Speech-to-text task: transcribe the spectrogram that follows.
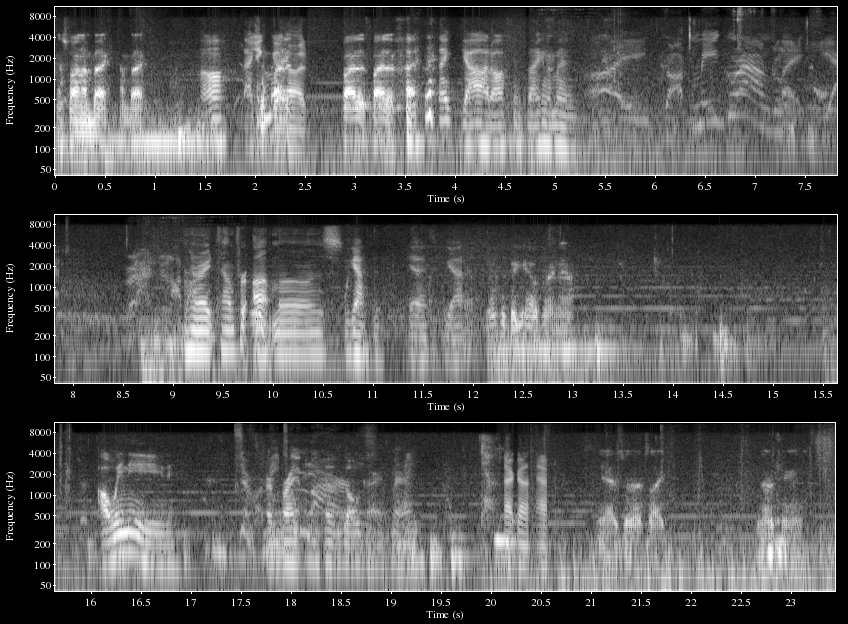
That's fine, I'm back, I'm back. Oh, back in the god. Fight it, fight it, fight it. Thank God Austin's back in the man. Alright, time for Atmos. We got this. Yes, we got it. What's the big health right now? All we need for Brent to hit those gold cards, man. Not gonna happen. Yeah, so that's like, no chance.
